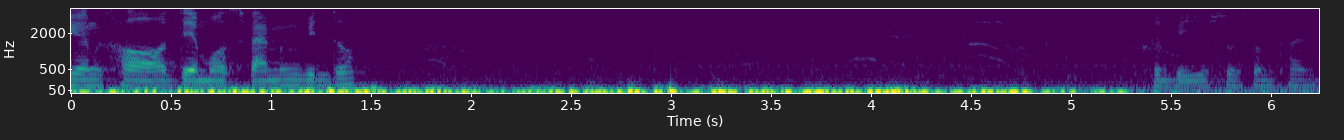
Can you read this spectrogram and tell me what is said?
You can call demo spamming window. Could be useful sometimes.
